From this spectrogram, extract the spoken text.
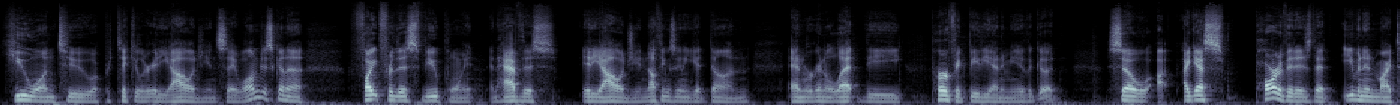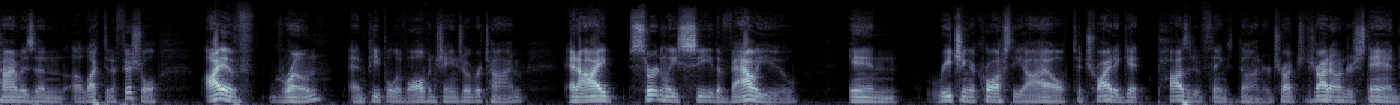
hew onto a particular ideology and say, well, I'm just going to fight for this viewpoint and have this ideology and nothing's going to get done and we're going to let the perfect be the enemy of the good so I- i guess part of it is that even in my time as an elected official i have grown and people evolve and change over time and i certainly see the value in reaching across the aisle to try to get positive things done or try to try to understand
